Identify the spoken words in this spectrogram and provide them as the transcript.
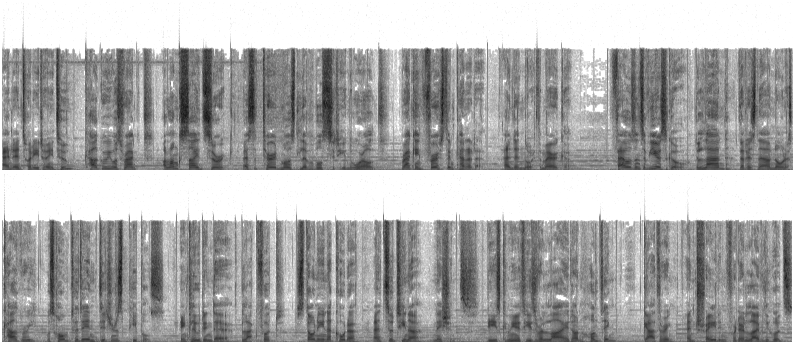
And in 2022, Calgary was ranked alongside Zurich as the third most livable city in the world, ranking first in Canada and in North America. Thousands of years ago, the land that is now known as Calgary was home to the indigenous peoples, including the Blackfoot, Stoney Nakoda, and Tsuut'ina nations. These communities relied on hunting, gathering, and trading for their livelihoods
